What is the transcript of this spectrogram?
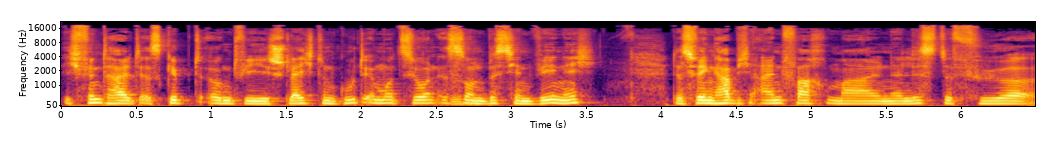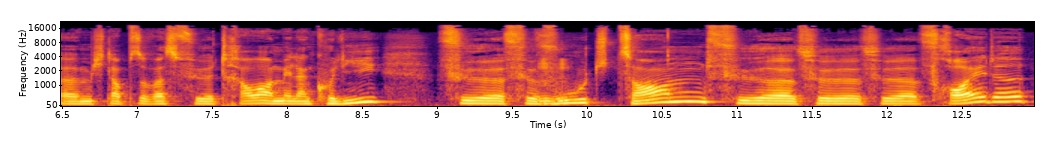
ich finde halt, es gibt irgendwie schlecht und gut Emotionen, ist mhm. so ein bisschen wenig. Deswegen habe ich einfach mal eine Liste für, ähm, ich glaube, sowas für Trauer, Melancholie, für, für mhm. Wut, Zorn, für, für, für Freude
